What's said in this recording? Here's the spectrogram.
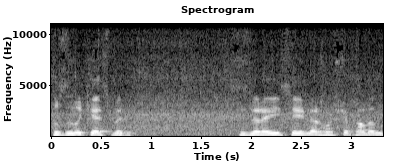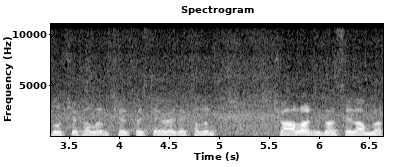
Hızını kesmedi. Sizlere iyi seyirler. Hoşça kalın, dostça kalın. Çelpeste evde kalın. Çağlarca'dan selamlar.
